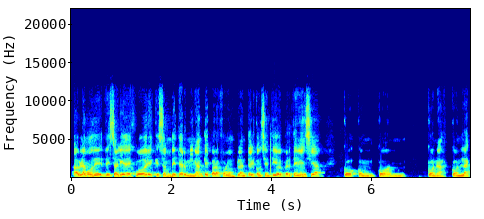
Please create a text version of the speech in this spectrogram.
hablamos de, salida de jugadores que son determinantes para formar un plantel con sentido de pertenencia, con, con, con, la,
